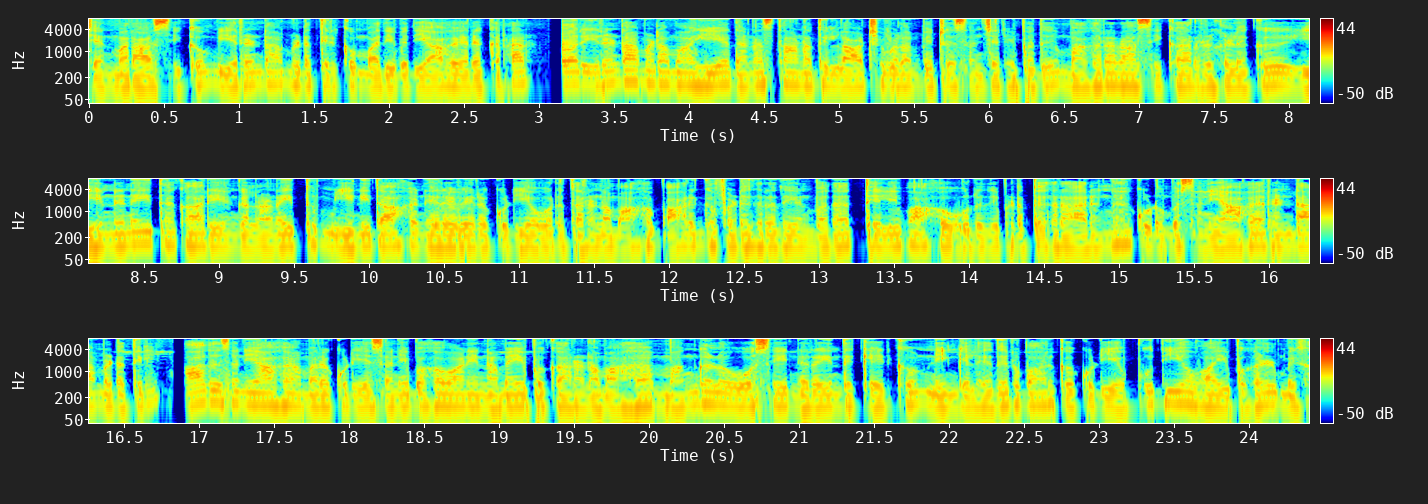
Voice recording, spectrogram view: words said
ஜென்ம ராசிக்கும் இரண்டாம் இடத்திற்கும் அதிபதியாக இருக்கிறார். அவர் இரண்டாம் இடமாகிய தனஸ்தானத்தில் ஆட்சி வளம் பெற்று சஞ்சரிப்பது மகர ராசிக்காரர்களுக்கு நினைத்த காரியங்கள் அனைத்தும் இனிதாக நிறைவேறக்கூடிய ஒரு தருணமாக பார்க்கப்படுகிறது என்பதை தெளிவாக உறுதிப்படுத்துகிறாருங்க. குடும்ப சனியாக இரண்டாம் இடத்தில் பாத சனியாக அமரக்கூடிய சனி பகவானின் அமைப்பு காரணமாக மங்கள ஓசை நிறைந்து கேட்கும். நீங்கள் எதிர்பார்க்கக்கூடிய புதிய வாய்ப்புகள் மிக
